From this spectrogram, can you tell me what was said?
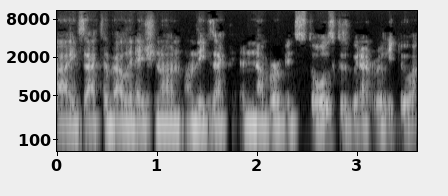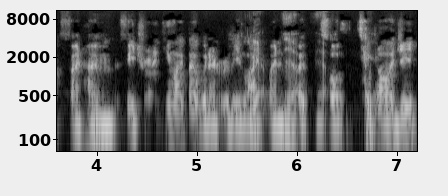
uh, exact validation on, on the exact number of installs because we don't really do a phone home feature or anything like that. We don't really like yeah, when yeah, open source yeah. technology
